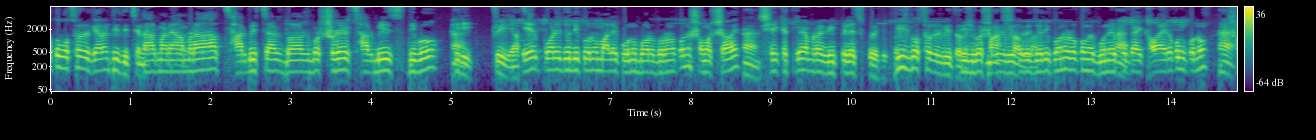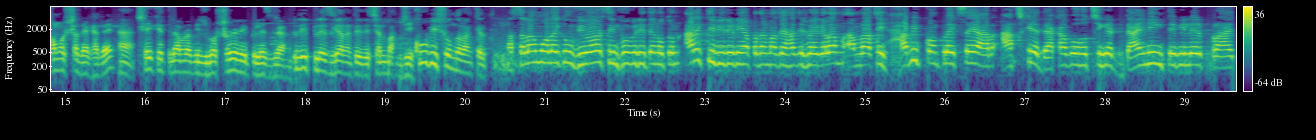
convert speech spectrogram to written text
কত বছরের গ্যারান্টি দিচ্ছেন? তার মানে আমরা সার্ভিস চার্জ দশ বছরের সার্ভিস দিব ফ্রি ফ্রি এরপরে যদি কোনো মালে কোনো বড় ধরনের কোনো সমস্যা হয় হ্যাঁ। সেক্ষেত্রে আমরা রিপ্লেস করে দিব বিশ বছরের ভিতরে। বিশ বছরের ভিতরে যদি কোনো রকমের গুণের হ্যাঁ। পোকায় খাওয়া এরকম কোনো হ্যাঁ। সমস্যা দেখা দেয়। সেই ক্ষেত্রে আমরা বিশ বছরের রিপ্লেস গ্যারান্টি রিপ্লেস গ্যারান্টি দিচ্ছেন। বাহ খুবই সুন্দর আঙ্কেল আসসালামু আলাইকুম ভিউয়ার্স ইনফোভিডিতে নতুন আরেকটি ভিডিও নিয়ে আপনাদের মাঝে হাজির হয়ে গেলাম। আমরা আছি হাবিব কমপ্লেক্সে আর আজকে দেখাবো হচ্ছে গিয়ে ডাইনিং টেবিলের প্রায়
